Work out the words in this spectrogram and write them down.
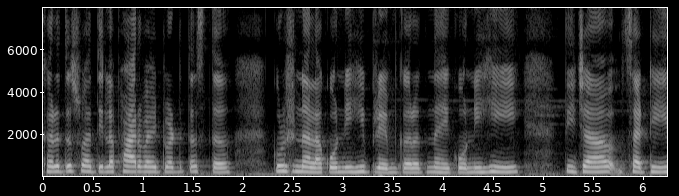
खरं तर स्वातीला फार वाईट वाटत असतं. कृष्णाला कोणीही प्रेम करत नाही कोणीही तिच्यासाठी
